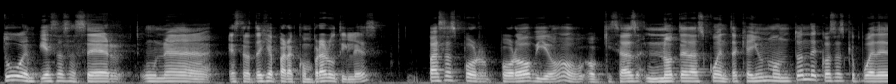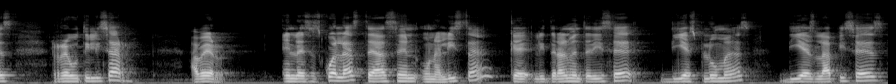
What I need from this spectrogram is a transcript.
tú empiezas a hacer una estrategia para comprar útiles, pasas por, por obvio o, o, quizás no te das cuenta que hay un montón de cosas que puedes reutilizar. A ver, en las escuelas te hacen una lista que literalmente dice 10 plumas, 10 lápices.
